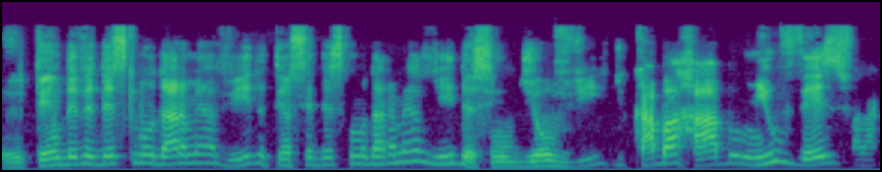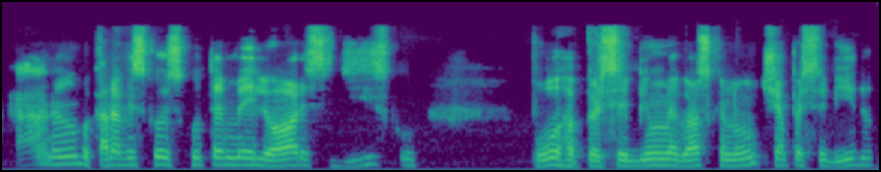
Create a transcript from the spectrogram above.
Eu tenho DVDs que mudaram a minha vida, tenho CDs que mudaram a minha vida, assim, de ouvir de cabo a rabo mil vezes, falar, caramba, cada vez que eu escuto é melhor esse disco porra, percebi um negócio que eu não tinha percebido,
